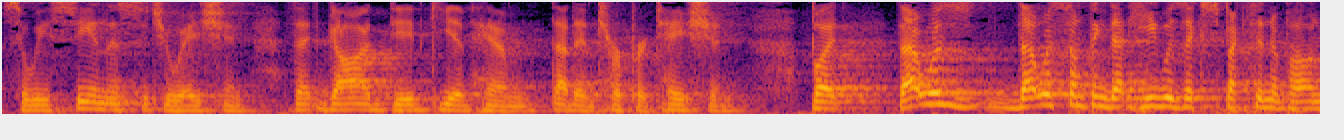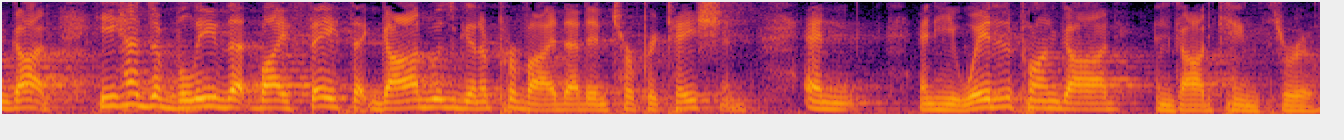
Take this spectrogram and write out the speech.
So we see in this situation that God did give him that interpretation. But that was, that was something that he was expecting upon God. He had to believe that by faith that God was going to provide that interpretation. And and he waited upon God, and God came through.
